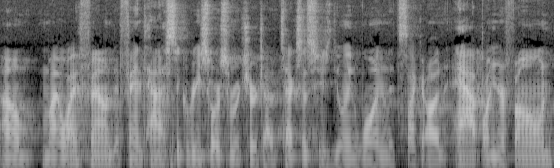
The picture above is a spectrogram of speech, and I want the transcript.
um, my wife found a fantastic resource from a church out of Texas who's doing one that's like an app on your phone,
